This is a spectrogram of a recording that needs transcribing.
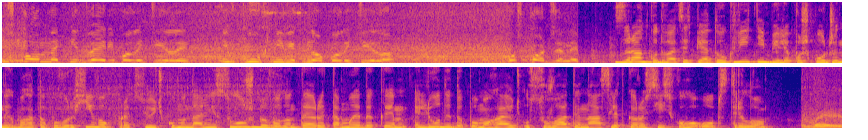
Міжкомнатні двері полетіли, і в кухні вікно полетіло. Пошкоджене. Зранку 25 квітня біля пошкоджених багатоповерхівок працюють комунальні служби, волонтери та медики. Люди допомагають усувати наслідки російського обстрілу. Ми е,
